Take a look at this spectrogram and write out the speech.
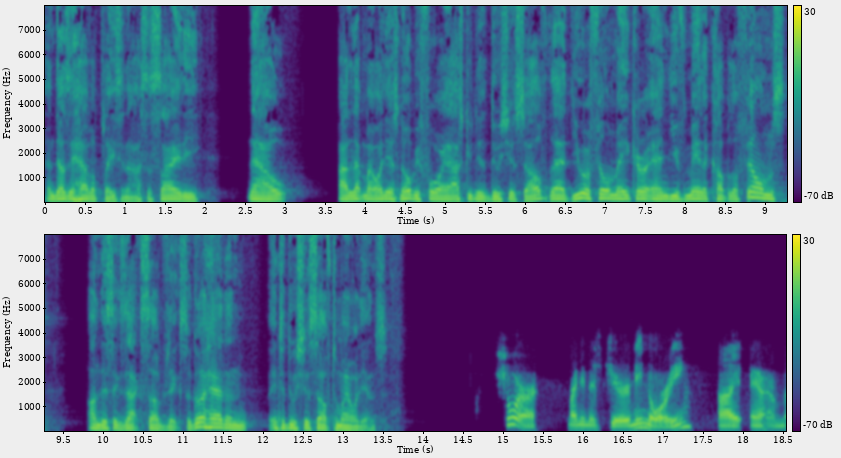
and does it have a place in our society? Now, I let my audience know before I ask you to introduce yourself that you're a filmmaker and you've made a couple of films on this exact subject. So go ahead and introduce yourself to my audience. Sure. My name is Jeremy Nori. I am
